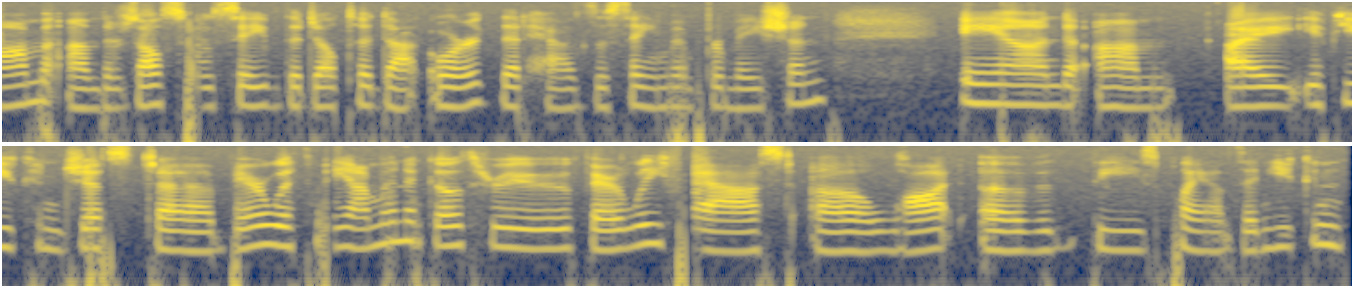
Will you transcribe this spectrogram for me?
Um, there's also savethedelta.org that has the same information. And um, I, if you can just uh, bear with me, I'm going to go through fairly fast a lot of these plans. And you can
